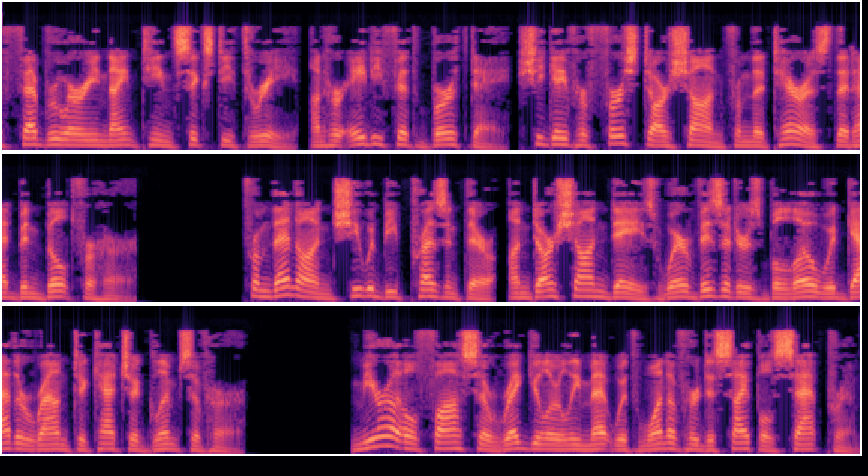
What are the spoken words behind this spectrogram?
February 1963, on her 85th birthday, she gave her first darshan from the terrace that had been built for her. From then on she would be present there, on darshan days where visitors below would gather round to catch a glimpse of her. Mira Alfassa regularly met with one of her disciples Satprem.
